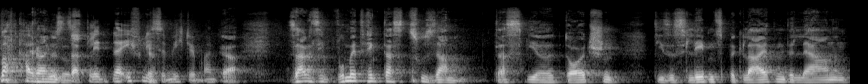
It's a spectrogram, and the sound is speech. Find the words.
Macht keine, keine Lust, sagt Lindner. Ich schließe ja. mich dem an. Ja. Sagen Sie, womit hängt das zusammen, dass wir Deutschen dieses lebensbegleitende Lernen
